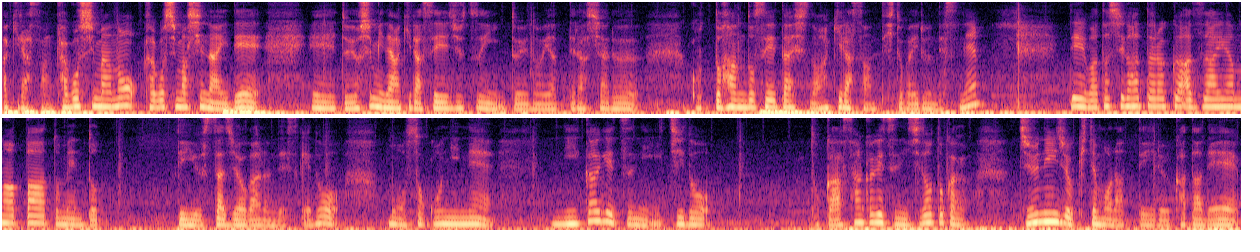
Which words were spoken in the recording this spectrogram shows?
あきらさん鹿児島の鹿児島市内で、えーと、吉峰明聖術院というのをやってらっしゃるゴッドハンド整体師のあきらさんって人がいるんですね。で私が働く As I Am Apartment っていうスタジオがあるんですけどもうそこにね2ヶ月に一度とか3ヶ月に一度とか10年以上来てもらっている方で、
